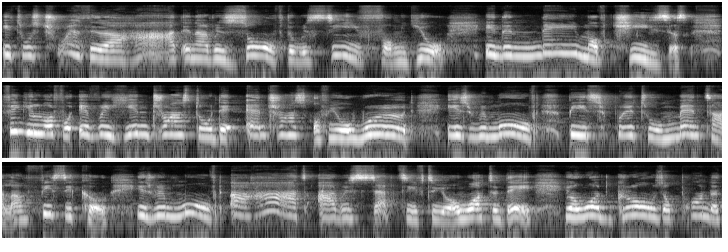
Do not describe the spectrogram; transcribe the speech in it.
It will strengthen our heart and our resolve to receive from you. In the name of Jesus. Thank you, Lord, for every hindrance to the entrance of your word is removed, be it spiritual, mental, and physical, is removed. Our hearts are receptive to your word today. Your word grows upon the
